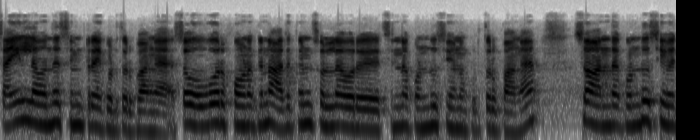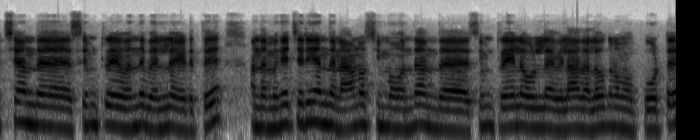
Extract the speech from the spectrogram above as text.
சைடில் வந்து சிம் ட்ரே கொடுத்துருப்பாங்க. ஸோ ஒவ்வொரு ஃபோனுக்குன்னு அதுக்குன்னு சொல்ல ஒரு சின்ன குண்டூசி ஒன்று கொடுத்துருப்பாங்க. ஸோ அந்த குண்டூசி வச்சு அந்த சிம் ட்ரே வந்து வெளில எடுத்து அந்த மிகச்சிறிய அந்த நானோ சிம்மை வந்து அந்த சிம் ட்ரேயில் உள்ள விழாத அளவுக்கு நம்ம போட்டு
